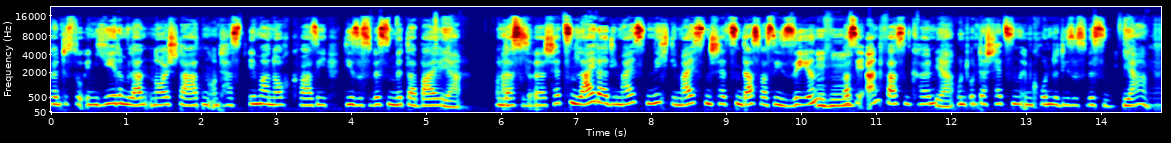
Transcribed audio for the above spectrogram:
könntest du in jedem Land neu starten und hast immer noch quasi dieses Wissen mit dabei. Ja. Und Absolut. das äh, schätzen leider die meisten nicht. Die meisten schätzen das, was sie sehen, mhm. was sie anfassen können ja. und unterschätzen im Grunde dieses Wissen. Ja. ja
